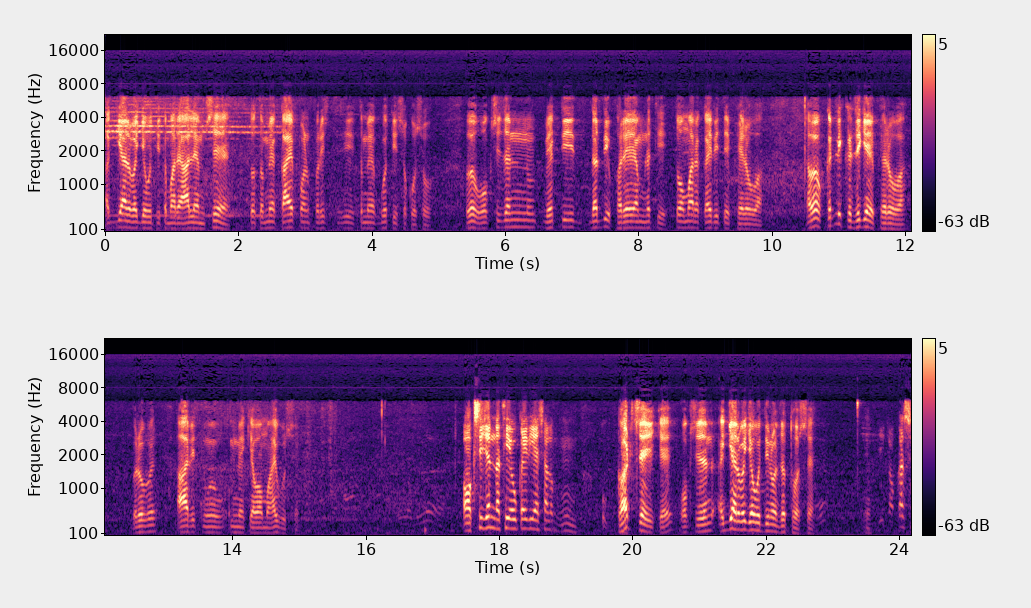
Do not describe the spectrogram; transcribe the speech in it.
અગિયાર વાગ્યા સુધી તમારે આલેમ છે તો તમે કાંઈ પણ પરિસ્થિતિ તમે ગોતી શકો છો. હવે ઓક્સિજન વ્યક્તિ દર્દી ફરે એમ નથી તો અમારે કઈ રીતે ફેરવવા? હવે કેટલીક જગ્યાએ ફેરવવા? બરોબર? આ રીતનું અમને કહેવામાં આવ્યું છે. ઓક્સિજન નથી એવું કહી રહ્યા છે. ઘટ છે કે ઓક્સિજન અગિયાર વાગ્યા સુધીનો જથ્થો છે. ચોક્કસ.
